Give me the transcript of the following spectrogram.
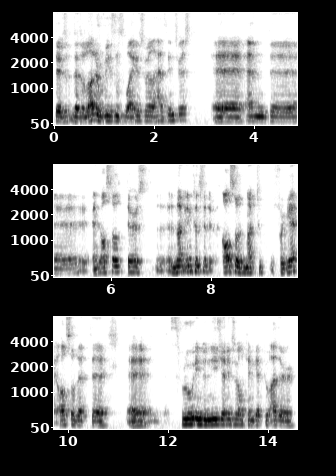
there's there's a lot of reasons why Israel has interest, uh, and uh, and also there's uh, not inconsider also not to forget also that uh, uh, through Indonesia Israel can get to other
